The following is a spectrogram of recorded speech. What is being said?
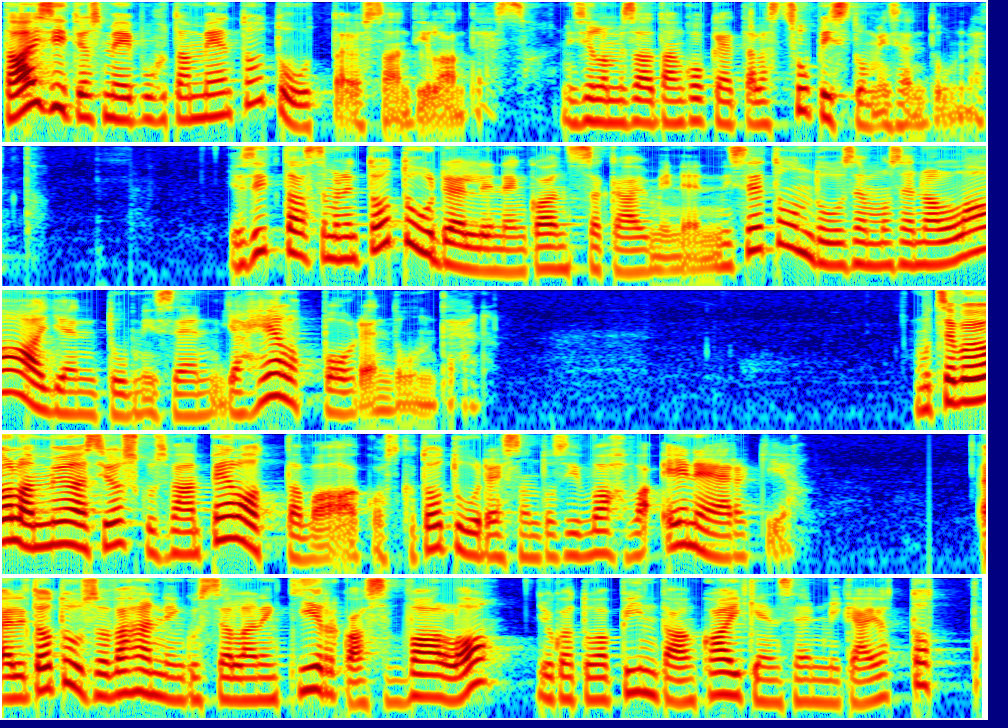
Tai sitten jos me ei puhuta meidän totuutta jossain tilanteessa, niin silloin me saataan kokea tällaista supistumisen tunnetta. Ja sitten taas semmoinen totuudellinen kanssakäyminen, niin se tuntuu semmoisena laajentumisen ja helppouden tunteena. Mutta se voi olla myös joskus vähän pelottavaa, koska totuudessa on tosi vahva energia – Eli totuus on vähän niin kuin sellainen kirkas valo, joka tuo pintaan kaiken sen, mikä ei ole totta.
